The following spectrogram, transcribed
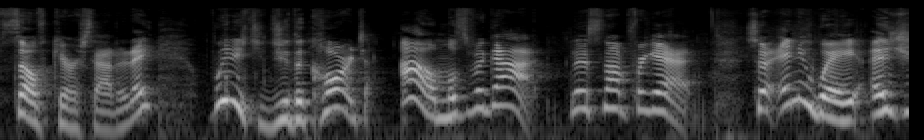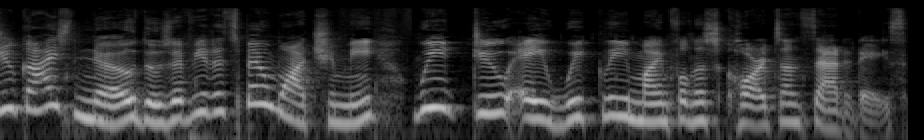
self care Saturday, we need to do the cards. I almost forgot. Let's not forget. So, anyway, as you guys know, those of you that's been watching me, we do a weekly mindfulness cards on Saturdays.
